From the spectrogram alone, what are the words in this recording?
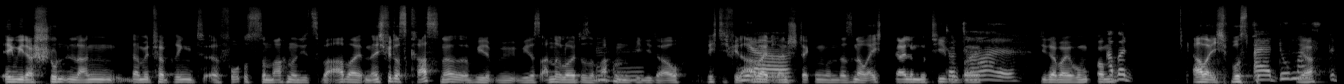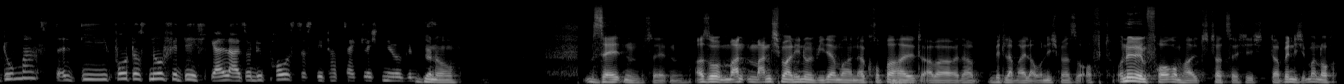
irgendwie da stundenlang damit verbringt, äh, Fotos zu machen und die zu bearbeiten. Ich finde das krass, ne, wie wie wie das andere Leute so machen, wie Mhm. die da auch richtig viel Arbeit Ja. reinstecken und da sind auch echt geile Motive bei, die dabei rumkommen. Aber Aber ich muss äh, du ja? machst du machst, äh, die Fotos nur für dich, gell? Also, du postest die tatsächlich nirgends? Genau. Selten, selten. Also, man manchmal hin und wieder mal in der Gruppe halt, aber da mittlerweile auch nicht mehr so oft. Und in dem Forum halt tatsächlich. Da bin ich immer noch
